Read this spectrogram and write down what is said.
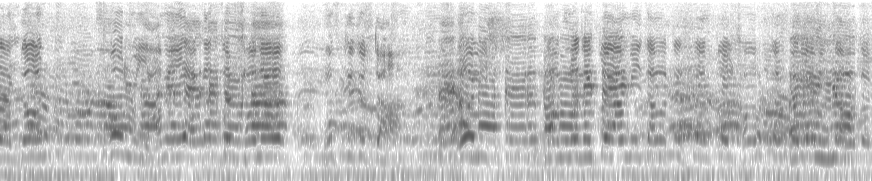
একজন কর্মী আমি একাত্তর সালে মুক্তিযোদ্ধা। ওই আমি জামাত ইসলামকে সমর্থন করি আমি জামাতের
